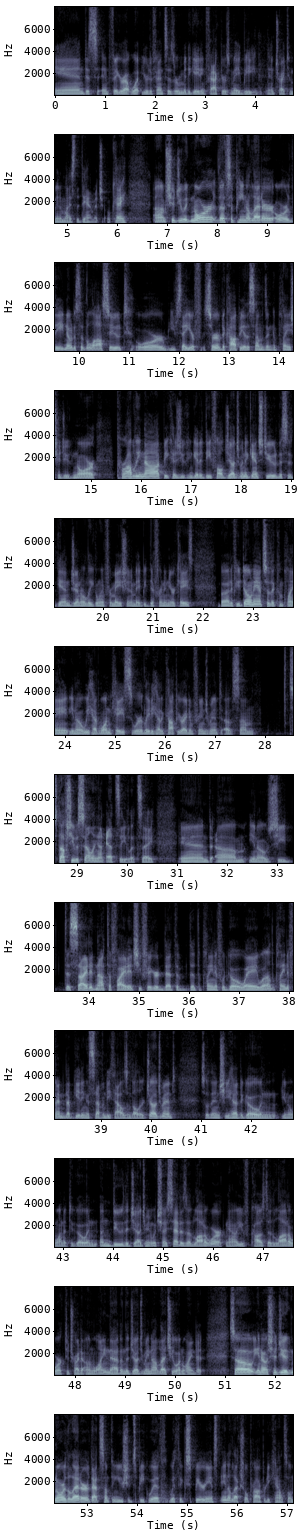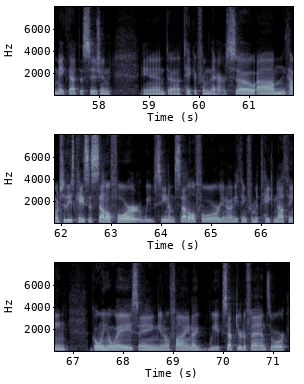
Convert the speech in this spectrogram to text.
and dis- and figure out what your defenses or mitigating factors may be and try to minimize the damage. Okay. Um, should you ignore the subpoena letter or the notice of the lawsuit, or you say you're served a copy of the summons and complaint? Should you ignore? Probably not, because you can get a default judgment against you. This is again general legal information. It may be different in your case. But if you don't answer the complaint, you know, we had one case where a lady had a copyright infringement of some stuff she was selling on Etsy, let's say. And, um, you know, she decided not to fight it. She figured that the that the plaintiff would go away. Well, the plaintiff ended up getting a seventy thousand dollar judgment. So then she had to go and you know wanted to go and undo the judgment, which I said is a lot of work. Now you've caused a lot of work to try to unwind that, and the judge may not let you unwind it. So you know, should you ignore the letter? That's something you should speak with with experienced intellectual property counsel. Make that decision and uh, take it from there. So, um, how much do these cases settle for? We've seen them settle for you know anything from a take nothing, going away, saying you know fine, I, we accept your defense, or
